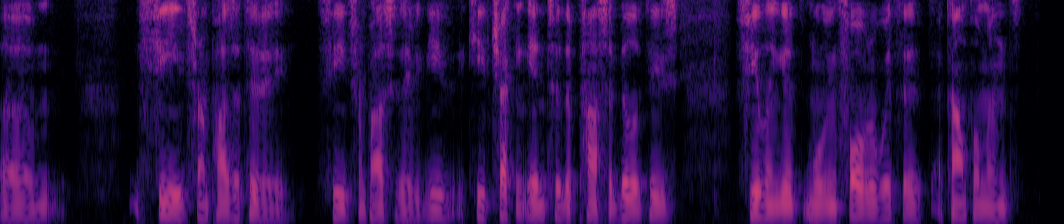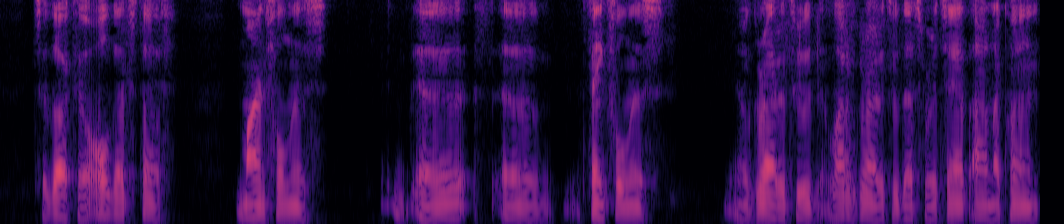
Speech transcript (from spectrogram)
um, feed from positivity. Feed from positivity. Keep, keep checking into the possibilities, feeling it, moving forward with it, a compliment, tzedakah, all that stuff, mindfulness, uh, uh, thankfulness, you know, gratitude, a lot of gratitude. That's where it's at. Arna Cohen.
